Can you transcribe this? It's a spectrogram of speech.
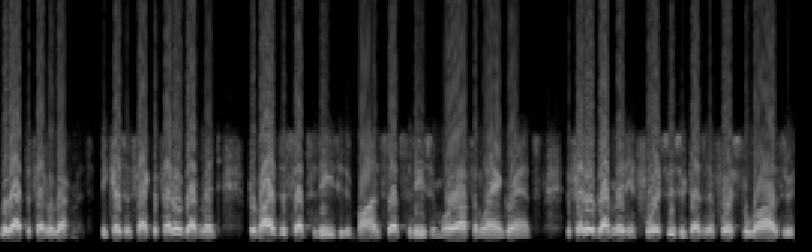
without the federal government. Because, in fact, the federal government provides the subsidies, either bond subsidies or more often land grants. The federal government enforces or doesn't enforce the laws that are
